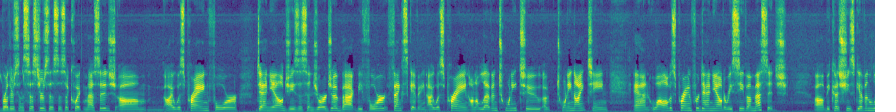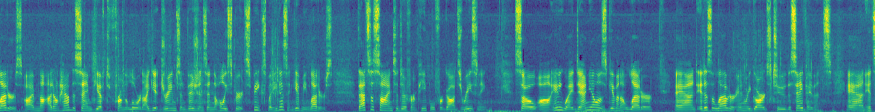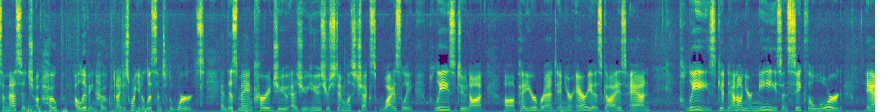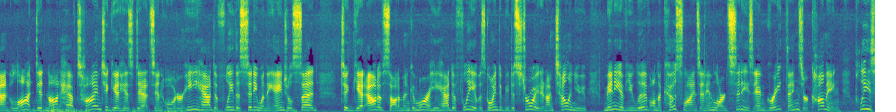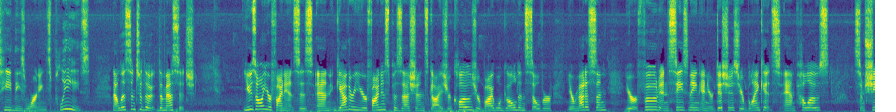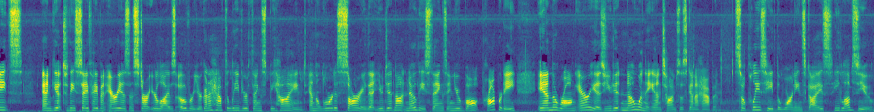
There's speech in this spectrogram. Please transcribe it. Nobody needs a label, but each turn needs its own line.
Brothers and sisters, this is a quick message. Um, I was praying for Danielle, Jesus in Georgia, back before Thanksgiving. I was praying on 11 22 of 2019, and while I was praying for Danielle to receive a message, uh, because she's given letters. I'm not. I don't have the same gift from the Lord. I get dreams and visions, and the Holy Spirit speaks, but He doesn't give me letters. That's assigned to different people for God's reasoning. So uh, anyway, Danielle is given a letter, and it is a letter in regards to the safe havens, and it's a message of hope, a living hope. And I just want you to listen to the words, and this may encourage you as you use your stimulus checks wisely. Please do not uh, pay your rent in your areas, guys, and please get down on your knees and seek the Lord and Lot did not have time to get his debts in order. He had to flee the city when the angel said to get out of Sodom and Gomorrah. He had to flee. It was going to be destroyed. And I'm telling you, many of you live on the coastlines and in large cities, and great things are coming. Please heed these warnings. Please. Now, listen to the, the message. Use all your finances and gather your finest possessions, guys your clothes, your Bible, gold and silver, your medicine, your food and seasoning, and your dishes, your blankets and pillows, some sheets, and get to these safe haven areas and start your lives over. You're going to have to leave your things behind. And the Lord is sorry that you did not know these things and you bought property in the wrong areas. You didn't know when the end times was going to happen. So please heed the warnings, guys. He loves you.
